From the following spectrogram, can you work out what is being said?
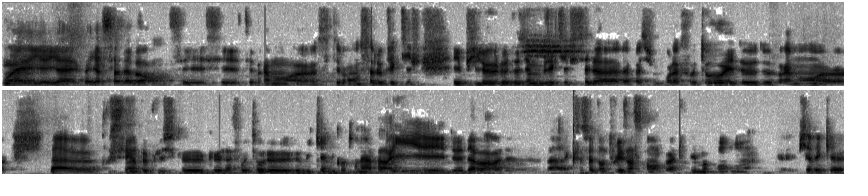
Ouais, il y bah, il y a ça d'abord. hein. C'était vraiment, euh, c'était vraiment ça l'objectif. Et puis le, le deuxième objectif, c'est la, la passion pour la photo et de, de vraiment euh, bah, euh, pousser un peu plus que, que la photo le, le week-end quand on est à Paris et d'avoir euh, bah, que ce soit dans tous les instants, quoi, à tous les moments. Et puis avec euh,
